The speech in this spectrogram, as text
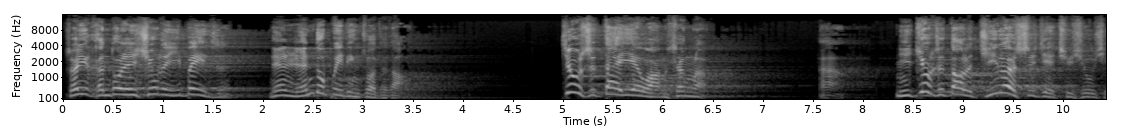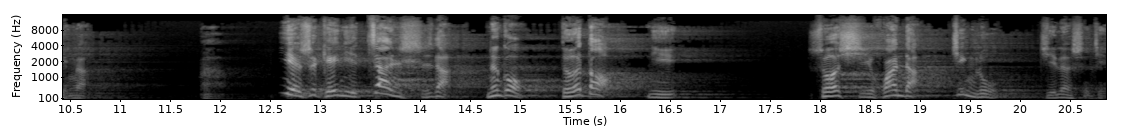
所以很多人修了一辈子，连人都不一定做得到，就是待业往生了，啊，你就是到了极乐世界去修行了，啊，也是给你暂时的能够得到你。所喜欢的进入极乐世界，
